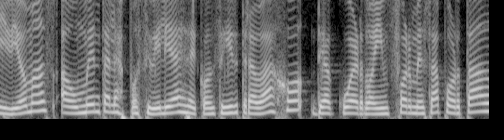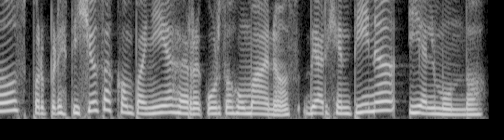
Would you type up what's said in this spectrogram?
idiomas aumenta las posibilidades de conseguir trabajo de acuerdo a informes aportados por prestigiosas compañías de recursos humanos de Argentina y el mundo.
